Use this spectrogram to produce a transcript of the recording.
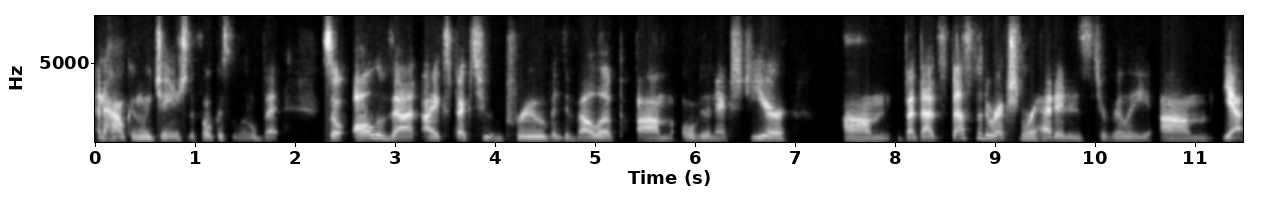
and how can we change the focus a little bit. So all of that i expect to improve and develop um, over the next year. Um, but that's that's the direction we're headed is to really um, yeah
